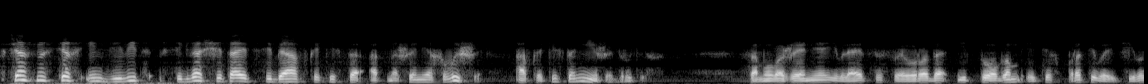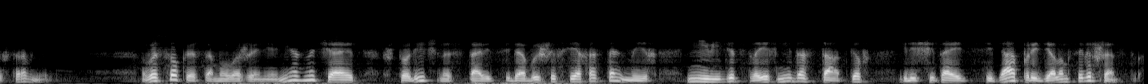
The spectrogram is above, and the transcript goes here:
В частностях индивид всегда считает себя в каких-то отношениях выше, а в каких-то ниже других. Самоуважение является своего рода итогом этих противоречивых сравнений. Высокое самоуважение не означает, что личность ставит себя выше всех остальных, не видит своих недостатков или считает себя пределом совершенства.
